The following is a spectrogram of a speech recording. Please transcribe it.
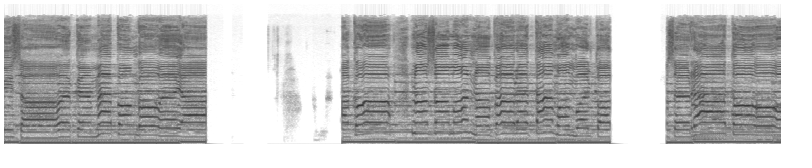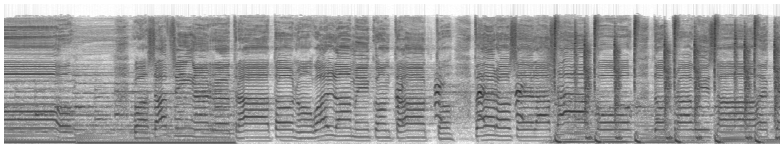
y sabes que me pongo bella. No somos nada, pero estamos envueltos hace rato. WhatsApp sin el retrato, no guarda mi contacto, pero se la saco. Dos tragos y sabes que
